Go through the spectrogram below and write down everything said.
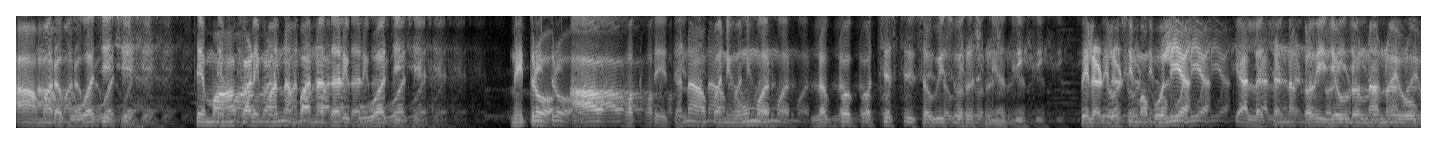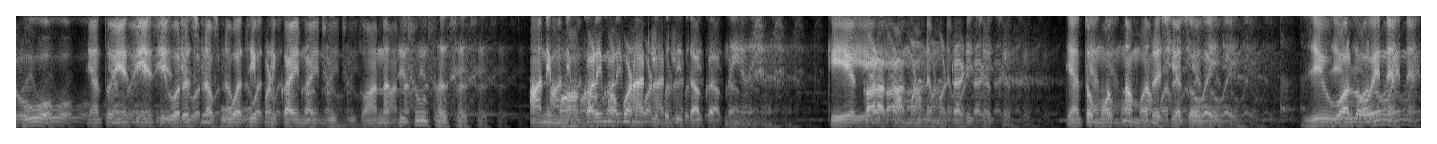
આ અમારા ભુવાજી છે. તે મહાકાળી માના બાનાધારી ભુવાજી છે મિત્રો આ વખતે ધના આપવાની ઉંમર લગભગ પચીસથી છવ્વીસ વર્ષની હતી. પેલા ડોસીમાં બોલ્યા કે આ લસણના કવિ જેવડો નાનો એવો ભૂવો ત્યાં તો એસી એસી વર્ષના ભૂવાથી પણ કાંઈ ન થયું. તો આનાથી શું થશે? આની મહાકાળીમાં પણ આટલી બધી તાકાત નહીં હશે. કે એ કાળા કામણને મટાડી શકે. ત્યાં તો મોતના મરસિયા ગવાય છે. જીવ વાલો હોય ને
